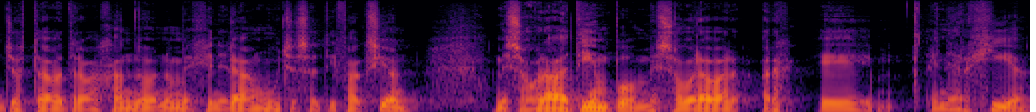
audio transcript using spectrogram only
yo estaba trabajando no me generaba mucha satisfacción. Me sobraba tiempo, me sobraba eh, energía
